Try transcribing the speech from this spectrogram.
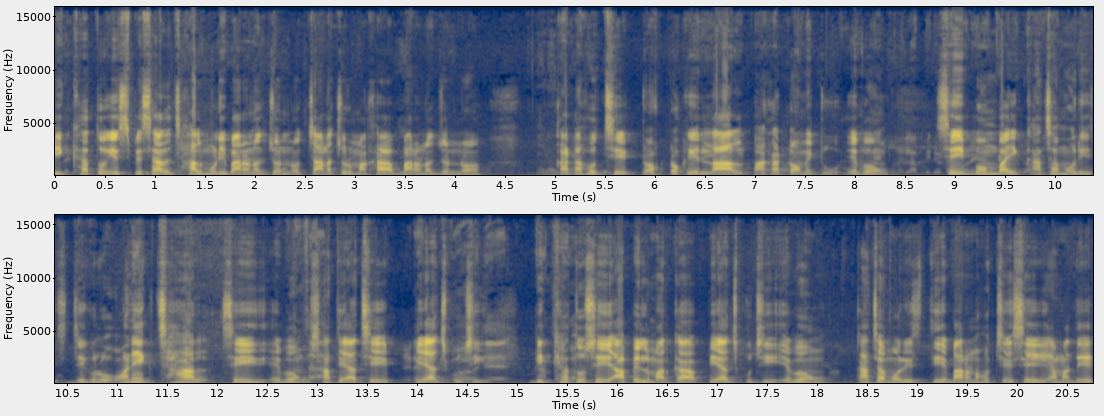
বিখ্যাত স্পেশাল ঝালমুড়ি বানানোর জন্য, চানাচুর মাখা বানানোর জন্য কাটা হচ্ছে টকটকে লাল পাকা টমেটো এবং সেই বোম্বাই কাঁচামরিচ, যেগুলো অনেক ঝাল। সেই এবং সাথে আছে পেঁয়াজ কুচি। বিখ্যাত সেই আপেল মার্কা পেঁয়াজ কুচি এবং কাঁচামরিচ দিয়ে বানানো হচ্ছে সেই আমাদের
